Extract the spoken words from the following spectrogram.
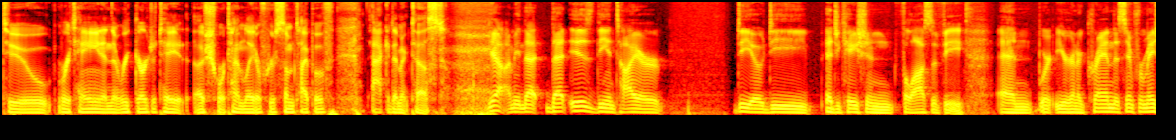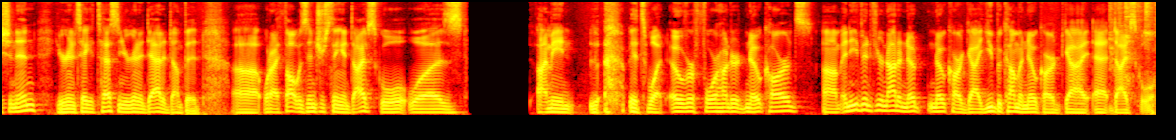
to retain and then regurgitate a short time later for some type of academic test. Yeah, I mean that that is the entire DoD education philosophy, and you're going to cram this information in. You're going to take a test, and you're going to data dump it. Uh, what I thought was interesting in dive school was, I mean, it's what over 400 note cards, um, and even if you're not a note note card guy, you become a note card guy at dive school,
